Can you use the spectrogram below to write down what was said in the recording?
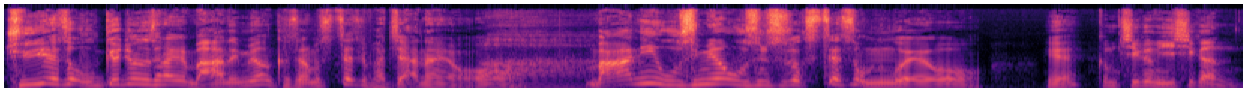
주위에서 웃겨주는 사람이 많으면 그 사람은 스트레스를 받지 않아요. 많이 웃으면 웃을수록 스트레스 없는 거예요. 예? 그럼 지금 이 시간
